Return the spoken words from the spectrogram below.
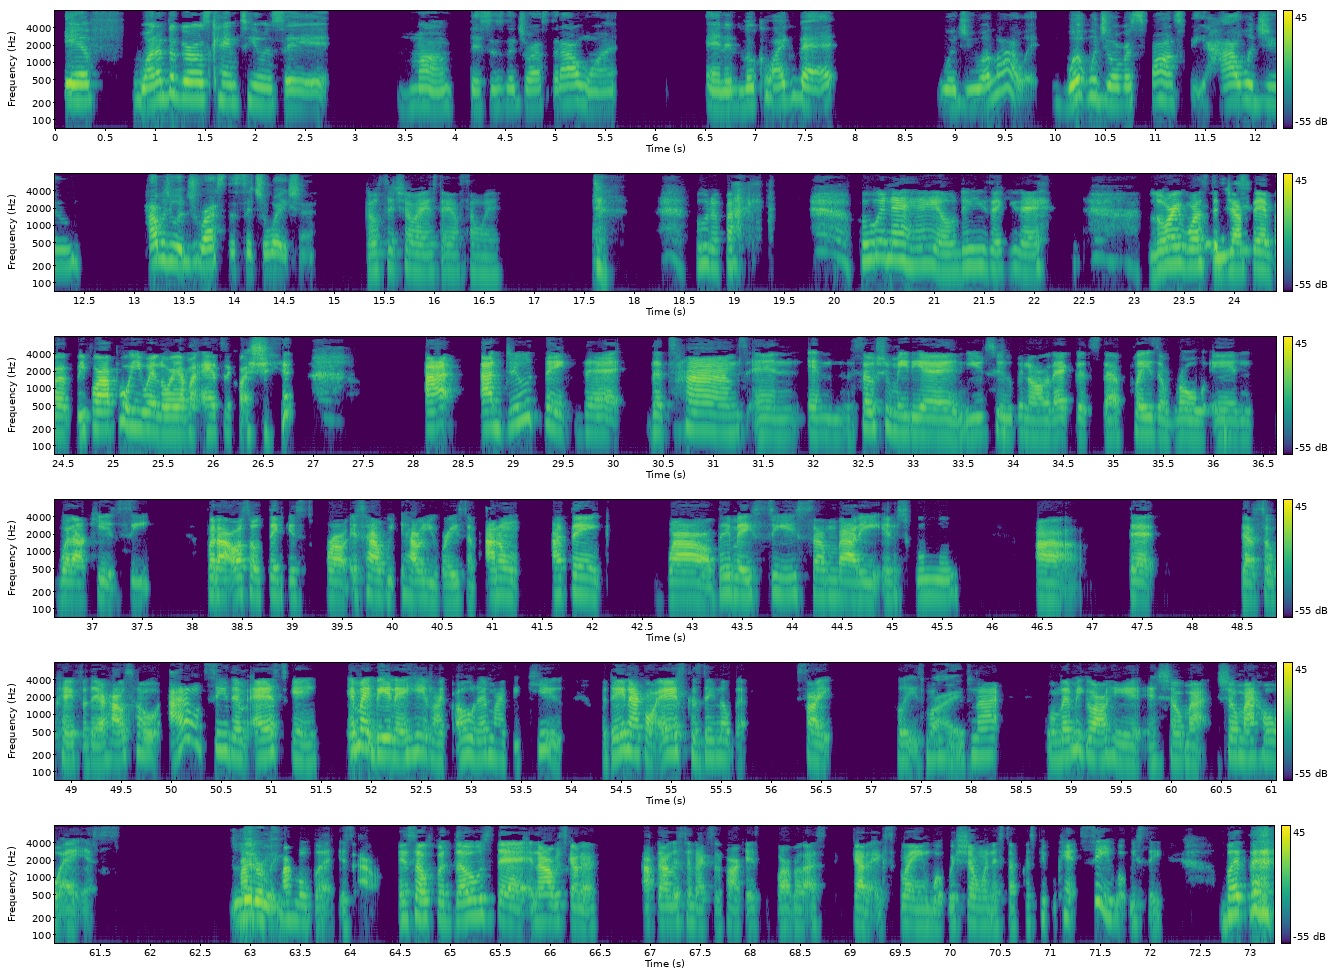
If one of the girls came to you and said, Mom, this is the dress that I want, and it looked like that, would you allow it? What would your response be? How would you how would you address the situation? Go sit your ass down somewhere. Who the fuck? Who in the hell do you think you are? Lori wants to jump in, but before I pull you in, Lori, I'm gonna answer the question. I I do think that the times and and social media and YouTube and all of that good stuff plays a role in what our kids see. But I also think it's from it's how we how you raise them. I don't I think wow, they may see somebody in school uh, that that's okay for their household, I don't see them asking. It may be in their head like, oh, that might be cute, but they're not gonna ask because they know that. It's like, please, mom, right. it's not. Well, let me go out here and show my show my whole ass. Literally, my, my whole butt is out. And so for those that, and I always gotta after I listen back to the podcast before I realize gotta explain what we're showing and stuff because people can't see what we see. But the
